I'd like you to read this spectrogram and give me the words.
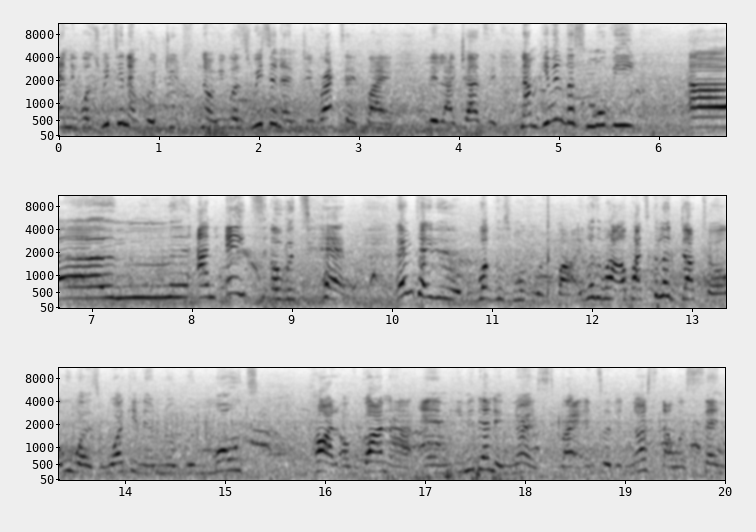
and it was written and produced no it was written and directed by leila djansi. Now i'm giving this movie um, an 8 over 10 let me tell you what this movie was about. It was about a particular doctor who was working in a remote part of ghana and he needed a nurse right? And so the nurse that was sent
